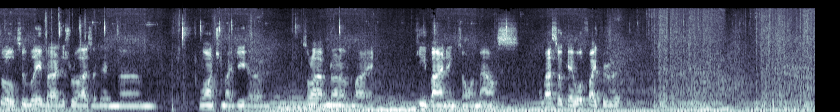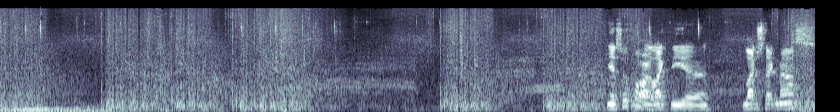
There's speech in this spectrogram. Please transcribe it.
It's a little too late, but I just realized I didn't um, launch my G-Hub. So I have none of my key bindings on my mouse. But that's okay, we'll fight through it. Yeah, so far I like the uh, Logitech mouse.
